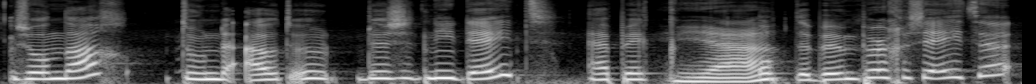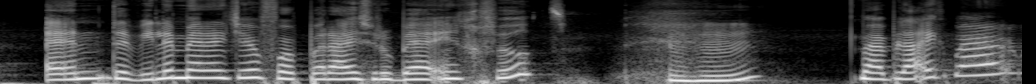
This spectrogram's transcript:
zondag, toen de auto dus het niet deed... heb ik Ja. op de bumper gezeten en de wielenmanager voor Parijs-Roubaix ingevuld. Mhm. Maar blijkbaar,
